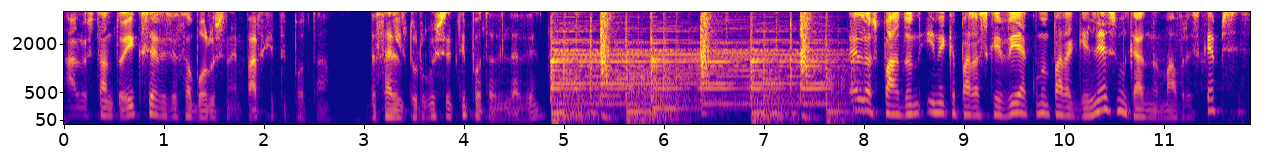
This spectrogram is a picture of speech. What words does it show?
Άλλωστε αν το ήξερες δεν θα μπορούσε να υπάρχει τίποτα. Δεν θα λειτουργούσε τίποτα δηλαδή. Τέλος πάντων είναι και Παρασκευή Ακούμε παραγγελίες Μην κάνουμε μαύρες σκέψεις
